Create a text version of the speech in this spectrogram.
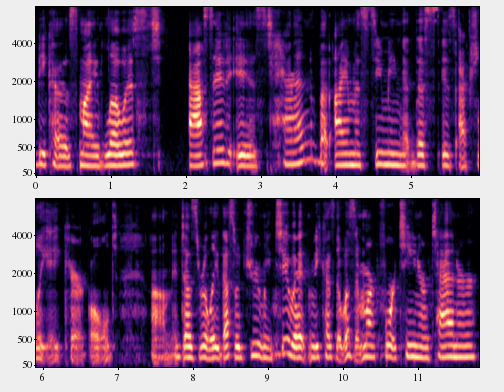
because my lowest acid is 10, but I am assuming that this is actually 8 karat gold. Um, it does really, that's what drew me to it because it wasn't marked 14 or 10 or,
